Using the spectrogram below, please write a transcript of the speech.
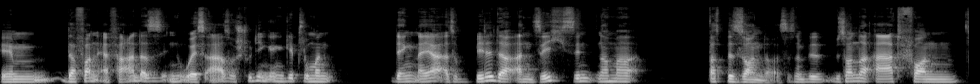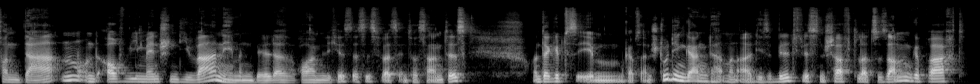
ähm, davon erfahren, dass es in den USA so Studiengänge gibt, wo man denkt, naja, also Bilder an sich sind nochmal was Besonderes. Es ist eine besondere Art von, von Daten und auch wie Menschen die wahrnehmen, Bilder räumliches. Das ist was Interessantes. Und da gibt es eben, gab es einen Studiengang, da hat man all diese Bildwissenschaftler zusammengebracht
